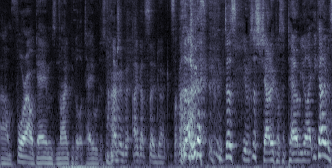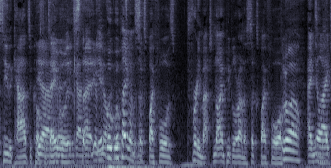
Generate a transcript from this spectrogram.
um, four hour games, nine people at the table, just I remember I got so drunk at some. Point. Just you were just shouting across the table. You're like, you can't even see the cards across Yeah, the table. yeah, it's yeah, no we're, we're playing on six by fours, pretty much nine people around a six by four, Wow. and you're like.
